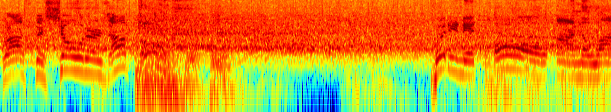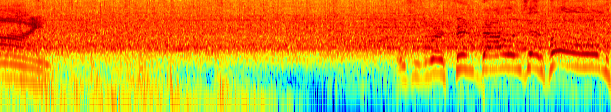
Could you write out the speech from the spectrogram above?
Cross the shoulders, up. Putting it all on the line. this is where Finn Balor's at home.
